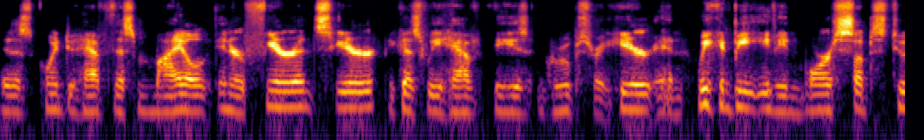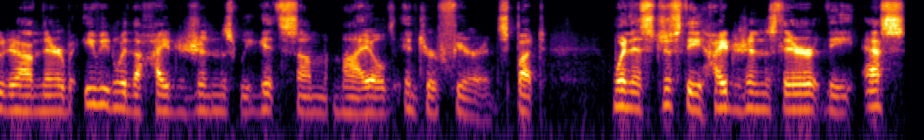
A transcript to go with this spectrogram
is going to have this mild interference here because we have these groups right here and we could be even more substituted on there, but even with the hydrogens we get some mild interference. But when it's just the hydrogens there, the S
